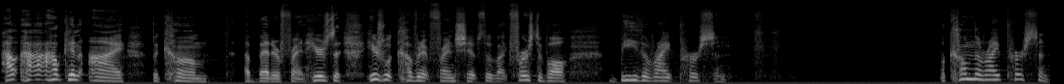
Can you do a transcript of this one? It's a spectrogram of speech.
How, how, how can I become a better friend? Here's, the, here's what covenant friendships look like. First of all, be the right person. Become the right person.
